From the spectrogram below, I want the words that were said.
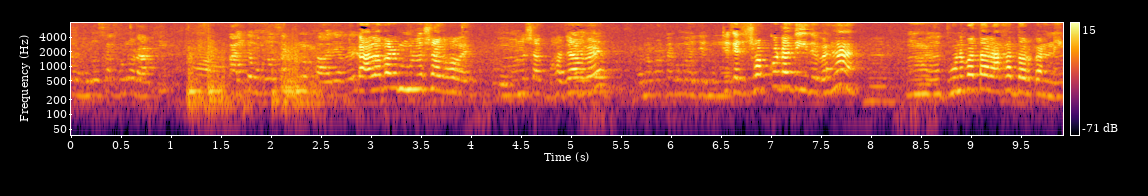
হ্যাঁ। কাল আবার মূলো শাক হবে। মূলো শাক ভাজা হবে। ঠিক আছে সব কটা দিয়ে দেবে হ্যাঁ? ধনে পাতা রাখার দরকার নেই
